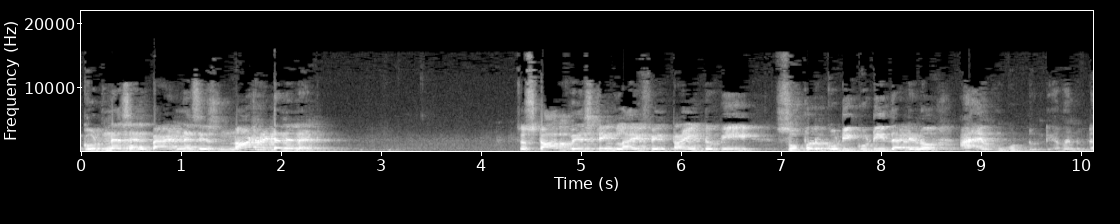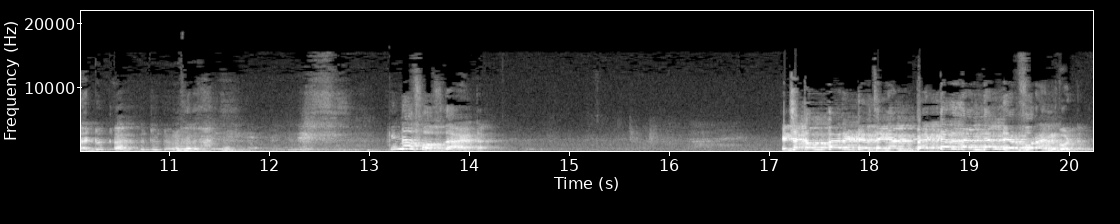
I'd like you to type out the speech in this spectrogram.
goodness and badness is not written in it. So stop wasting life in trying to be super goody goody that you know I am good. Enough of that. It's a comparative thing. I'm better than them, therefore I'm good.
